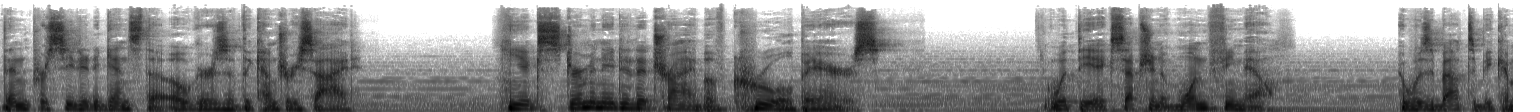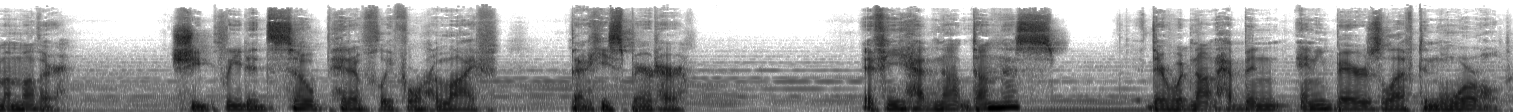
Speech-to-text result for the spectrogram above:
then proceeded against the ogres of the countryside. He exterminated a tribe of cruel bears, with the exception of one female who was about to become a mother. She pleaded so pitifully for her life that he spared her. If he had not done this, there would not have been any bears left in the world.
